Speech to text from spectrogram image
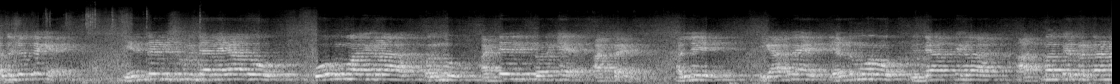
ಅದ್ರ ಜೊತೆಗೆ ಕೇಂದ್ರೀಯ ವಿಶ್ವವಿದ್ಯಾಲಯ ಅದು ಕೋಮುವಾದಿಗಳ ಒಂದು ಅಡ್ಡೆ ರೀತಿಯೊಳಗೆ ಆಗ್ತಾ ಇದೆ. ಅಲ್ಲಿ ಈಗಾಗಲೇ ಎರಡು ಮೂರು ವಿದ್ಯಾರ್ಥಿಗಳ ಆತ್ಮಹತ್ಯೆ ಪ್ರಕರಣ,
